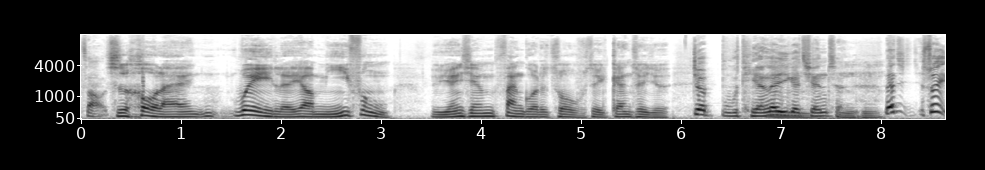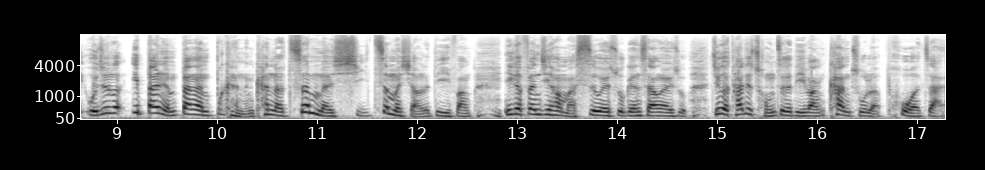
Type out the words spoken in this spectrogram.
造的。是后来为了要弥缝。原先犯过的错误，所以干脆就就补填了一个签呈。嗯嗯、那所以我就说，一般人办案不可能看到这么细、这么小的地方，一个分机号码四位数跟三位数，结果他就从这个地方看出了破绽，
